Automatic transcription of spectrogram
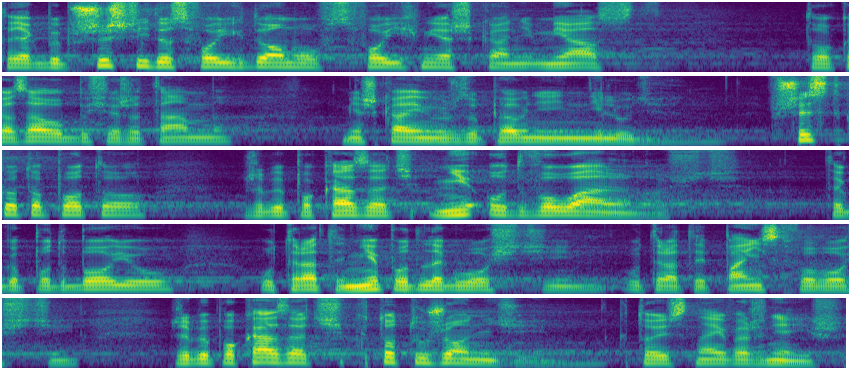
to jakby przyszli do swoich domów, swoich mieszkań, miast, to okazałoby się, że tam mieszkają już zupełnie inni ludzie. Wszystko to po to, żeby pokazać nieodwołalność tego podboju, utraty niepodległości, utraty państwowości, żeby pokazać, kto tu rządzi, kto jest najważniejszy.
